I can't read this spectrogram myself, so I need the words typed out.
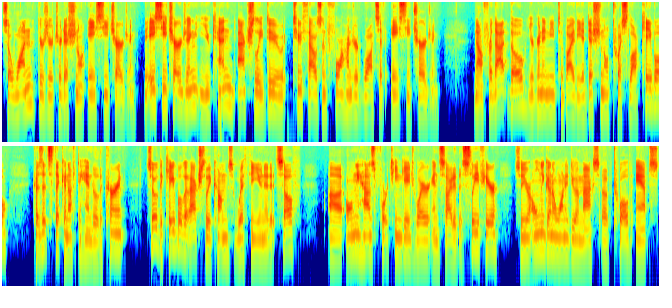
So one, there's your traditional AC charging. The AC charging, you can actually do 2,400 watts of AC charging. Now for that though, you're gonna need to buy the additional twist lock cable because it's thick enough to handle the current. So the cable that actually comes with the unit itself uh, only has 14 gauge wire inside of the sleeve here. So you're only gonna wanna do a max of 12 amps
